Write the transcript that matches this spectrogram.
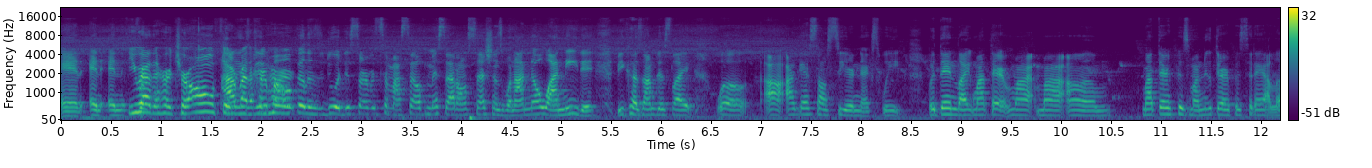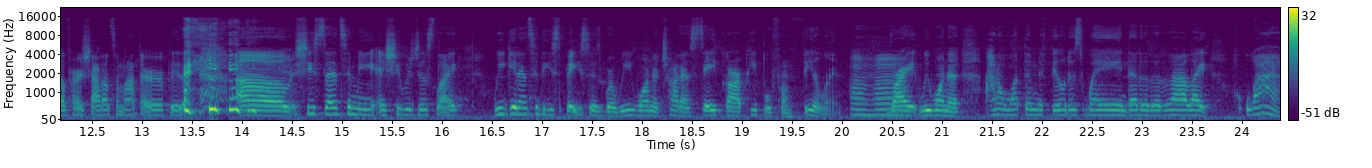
And and and You rather hurt your own feelings I'd rather than hurt my own feelings and do a disservice to myself, miss out on sessions when I know I need it because I'm just like, well, I, I guess I'll see her next week. But then like my ther- my my um my therapist, my new therapist today, I love her. Shout out to my therapist. um, she said to me, and she was just like, we get into these spaces where we want to try to safeguard people from feeling, Mm-hmm. right? We want to, I don't want them to feel this way, and da da da da. Like, why?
